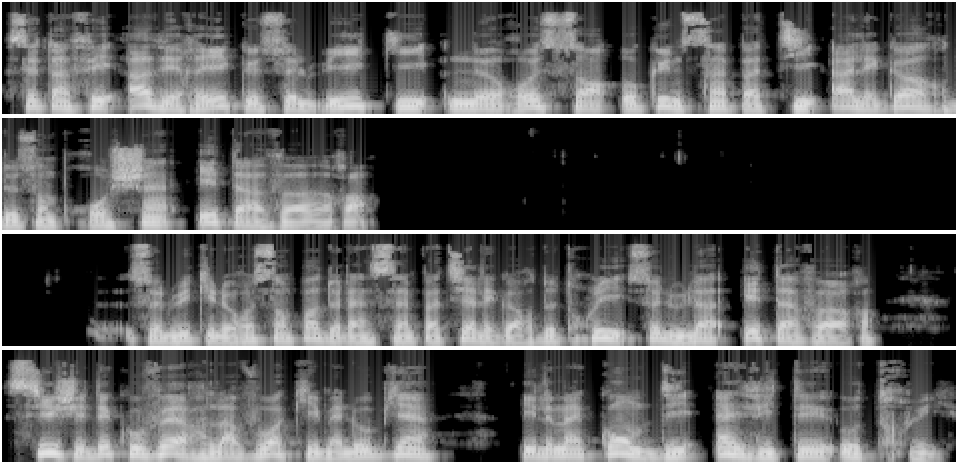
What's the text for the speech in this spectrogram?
C'est un fait avéré que celui qui ne ressent aucune sympathie à l'égard de son prochain est avare. Celui qui ne ressent pas de l'insympathie à l'égard d'autrui, celui-là est avare. Si j'ai découvert la voie qui mène au bien, il m'incombe d'y inviter autrui.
